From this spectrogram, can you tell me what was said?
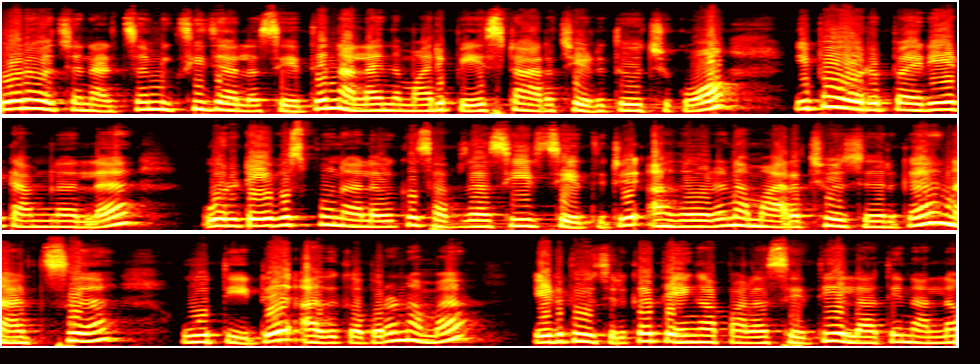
ஊற வச்ச நட்ஸை மிக்சி ஜாரில் சேர்த்து நல்லா இந்த மாதிரி பேஸ்ட்டாக அரைச்சி எடுத்து வச்சுக்குவோம். இப்போ ஒரு பெரிய டம்ளரில் ஒரு டேபிள் ஸ்பூன் அளவுக்கு சப்ஜா சீட் சேர்த்துட்டு அதோட நம்ம அரைச்சி வச்சுருக்க நட்ஸை ஊற்றிட்டு அதுக்கப்புறம் நம்ம எடுத்து வச்சுருக்க தேங்காய் பாலை சேர்த்து எல்லாத்தையும் நல்லா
